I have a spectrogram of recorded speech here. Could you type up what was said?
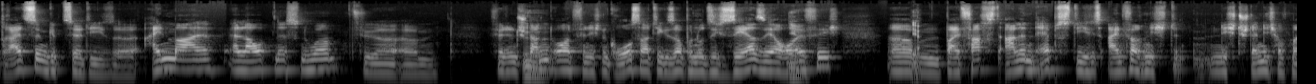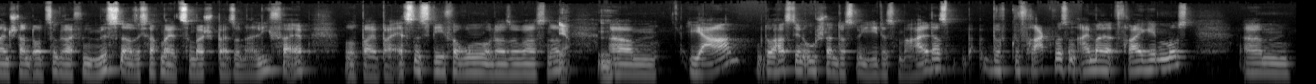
13 gibt es ja diese Einmalerlaubnis nur für, ähm, für den Standort. Mhm. Finde ich eine großartige Sache, benutze ich sehr, sehr häufig. Ja. Ähm, ja. Bei fast allen Apps, die es einfach nicht, nicht ständig auf meinen Standort zugreifen müssen. Also ich sage mal jetzt zum Beispiel bei so einer Liefer-App, bei, bei Essenslieferungen oder sowas. Ne? Ja. Mhm. Ähm, ja, du hast den Umstand, dass du jedes Mal das gefragt wirst und einmal freigeben musst ähm,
